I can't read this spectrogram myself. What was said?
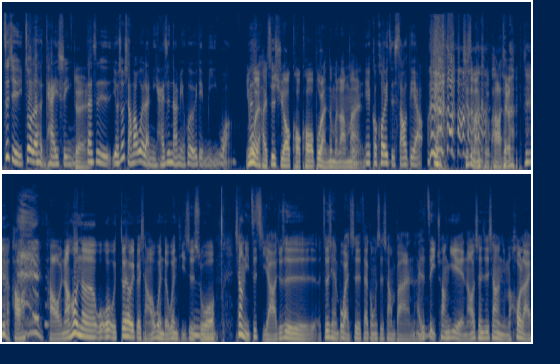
自己做的很开心，对，但是有时候想到未来，你还是难免会有一点迷惘，因为还是需要 Coco，不然那么浪漫，因为 Coco 一直烧掉。其实蛮可怕的。好好，然后呢，我我我最后一个想要问的问题是说，嗯、像你自己啊，就是之前不管是在公司上班，还是自己创业，嗯、然后甚至像你们后来，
